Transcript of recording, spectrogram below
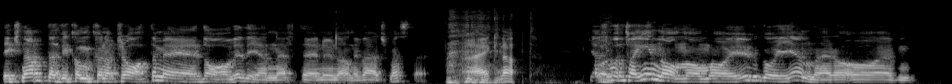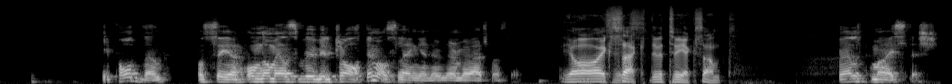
Det är knappt att vi kommer kunna prata med David igen efter nu när han är världsmästare. Nej, knappt. Kanske får ta in honom och Hugo igen här och, och, ehm, i podden och se om de ens vill prata med oss längre nu när de är världsmästare. Ja, exakt. Det är tveksamt. Weltmeisters.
